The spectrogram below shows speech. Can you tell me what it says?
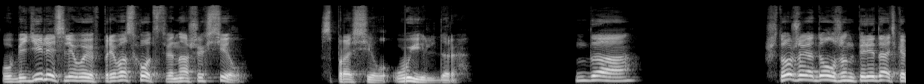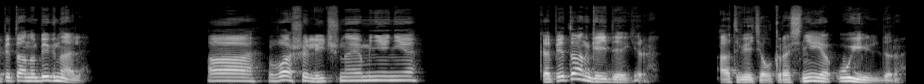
«Убедились ли вы в превосходстве наших сил?» – спросил Уильдер. «Да». «Что же я должен передать капитану Бигналь?» «А ваше личное мнение?» «Капитан Гейдегер», – ответил краснея Уильдер.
